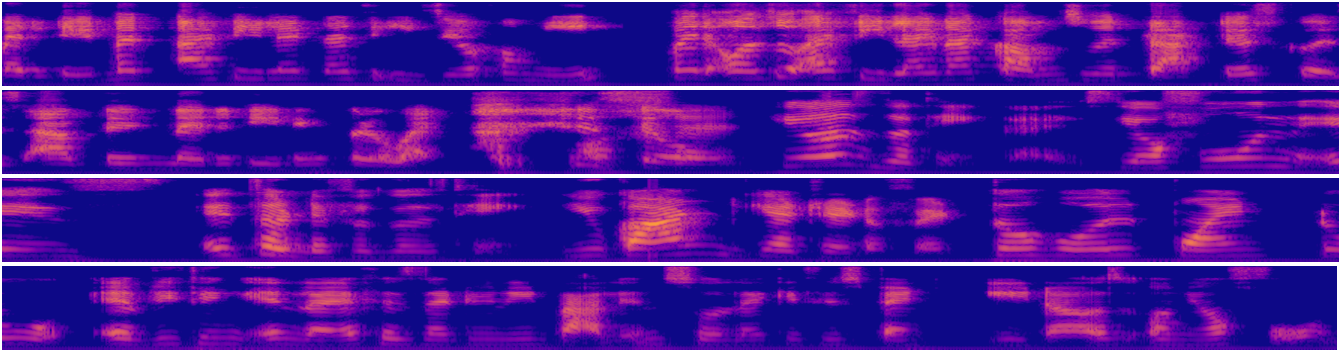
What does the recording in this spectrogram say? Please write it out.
meditate. But I feel like that's easier for me. But also, I feel like that comes with practice because I've been meditating for a while. so here's the thing guys your phone is it's a difficult thing you can't get rid of it the whole point to everything in life is that you need balance so like if you spend 8 hours on your phone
